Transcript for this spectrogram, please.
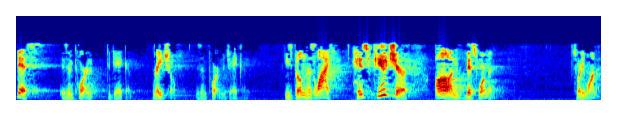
this is important to Jacob. Rachel is important to Jacob. He's building his life, his future on this woman. That's what he wanted.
